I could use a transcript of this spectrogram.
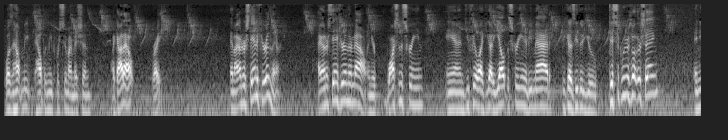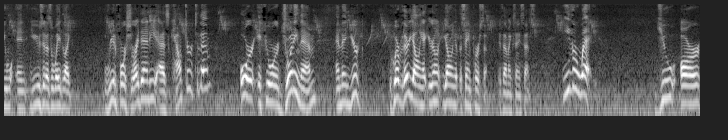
wasn't helping me, helping me pursue my mission. I got out, right? And I understand if you're in there. I understand if you're in there now and you're watching the screen and you feel like you got to yell at the screen and be mad because either you disagree with what they're saying and you and you use it as a way to like reinforce your identity as counter to them or if you're joining them and then you're whoever they're yelling at you're yelling at the same person if that makes any sense either way you are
